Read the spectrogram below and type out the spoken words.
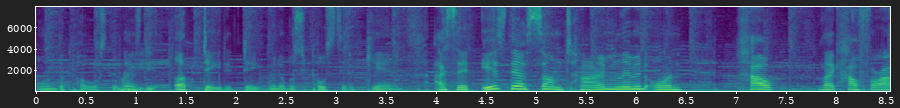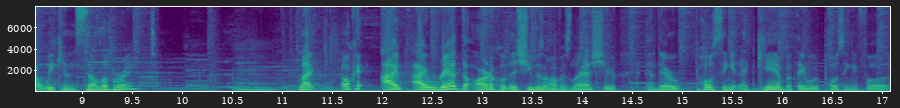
on the post and there's the updated date when it was posted again. I said, "Is there some time limit on how like how far out we can celebrate?" Mm-hmm. Like, okay, I, I read the article that she was in office last year, and they're posting it again, but they were posting it for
